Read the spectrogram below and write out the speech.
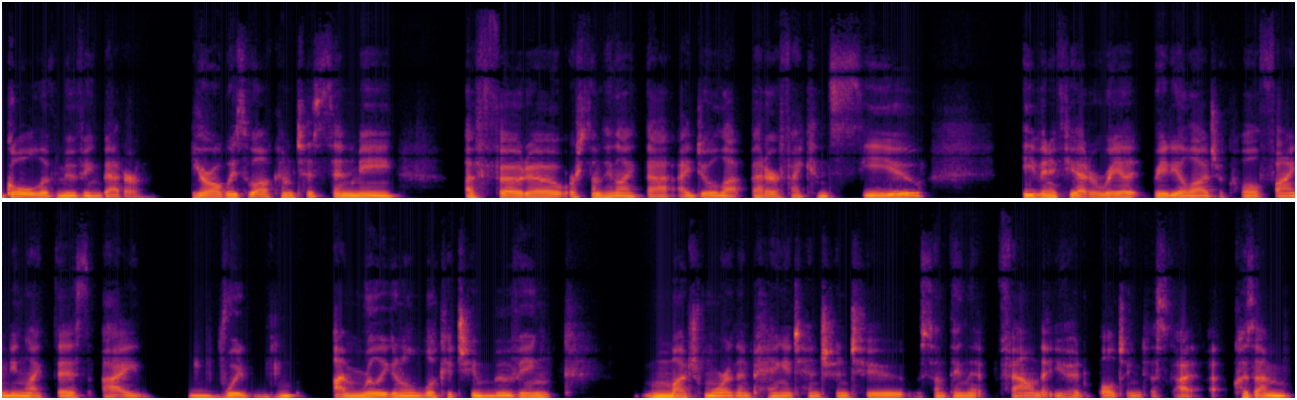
goal of moving better. You're always welcome to send me a photo or something like that. I do a lot better if I can see you even if you had a radiological finding like this, I would, I'm really going to look at you moving much more than paying attention to something that found that you had bulging disc. Because I'm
